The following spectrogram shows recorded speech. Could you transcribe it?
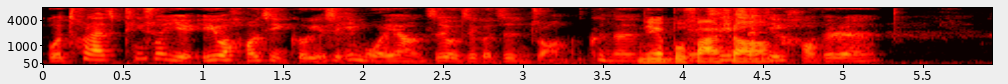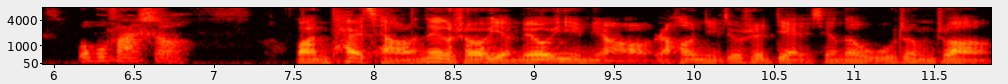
我后来听说也也有好几个也是一模一样，只有这个症状。可能你也不发烧，身体好的人，我不发烧。哇，你太强了！那个时候也没有疫苗，然后你就是典型的无症状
